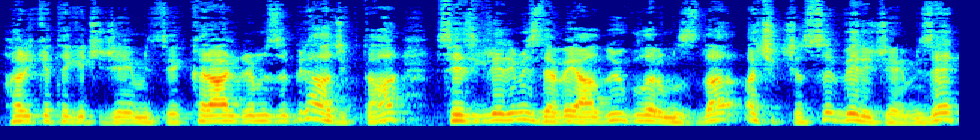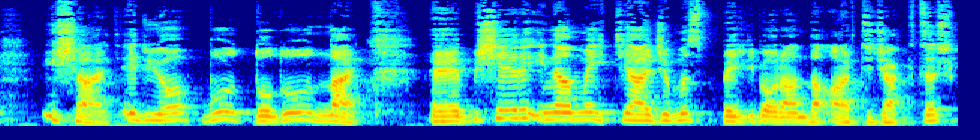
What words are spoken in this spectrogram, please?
harekete geçeceğimizi, kararlarımızı birazcık daha sezgilerimizle veya duygularımızla açıkçası vereceğimize işaret ediyor bu dolunay. Ee, bir şeylere inanma ihtiyacımız belli bir oranda artacaktır.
